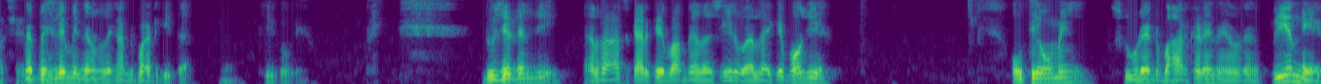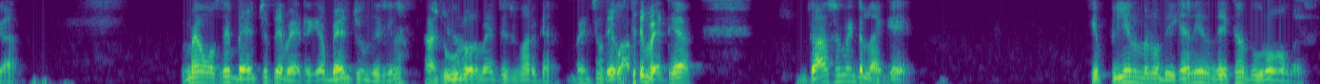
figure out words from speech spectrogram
ਅੱਛਾ। ਮੈਂ ਪਿਛਲੇ ਮਹੀਨੇ ਉਹਨਾਂ ਦੇ ਖੰਡ ਪਾਠ ਕੀਤਾ। ਠੀਕ ਹੋ ਗਿਆ। ਦੂਜੇ ਦਿਨ ਜੀ ਅਰਦਾਸ ਕਰਕੇ ਬਾਬਿਆਂ ਦਾ ਆਸ਼ੀਰਵਾਦ ਲੈ ਕੇ ਪਹੁੰਚ ਗਏ। ਉੱਥੇ ਉਵੇਂ ਹੀ ਸਟੂਡੈਂਟ ਬਾਹਰ ਖੜੇ ਨੇ ਉਹਦੇ ਪੀਐਨ ਨਹੀਂ ਹੈਗਾ। ਮੈਂ ਉਸੇ ਬੈਂਚ ਤੇ ਬੈਠ ਗਿਆ। ਬੈਂਚ ਹੁੰਦੇ ਸੀ ਨਾ ਸਟੂਲ ਔਰ ਬੈਂਚ 'ਚ ਫ਼ਰਕ ਹੈ। ਤੇ ਉੱਥੇ ਬੈਠਿਆ। 10 ਮਿੰਟ ਲੱਗੇ ਕਿ ਪੀਐਨ ਮੈਨੂੰ ਦੇਖਿਆ ਨਹੀਂ ਤੇ ਦੇਖਾਂ ਦੂਰੋਂ ਆਉਂਦਾ ਸੀ।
